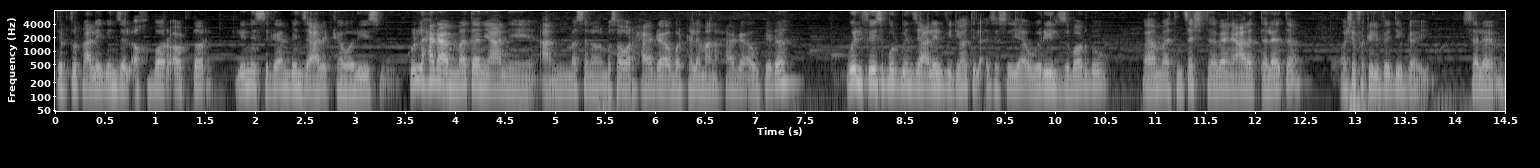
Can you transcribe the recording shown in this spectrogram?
تيك توك عليه بينزل أخبار أكتر. الإنستجرام بينزل عليه كواليس كل حاجة عامة يعني عن مثلا لو أنا بصور حاجة أو بتكلم عن حاجة أو كده. والفيسبوك بينزل عليه الفيديوهات الأساسية وريلز برضو. فما تنساش تتابعني على التلاتة. وأشوفك الفيديو الجاي. سلام.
